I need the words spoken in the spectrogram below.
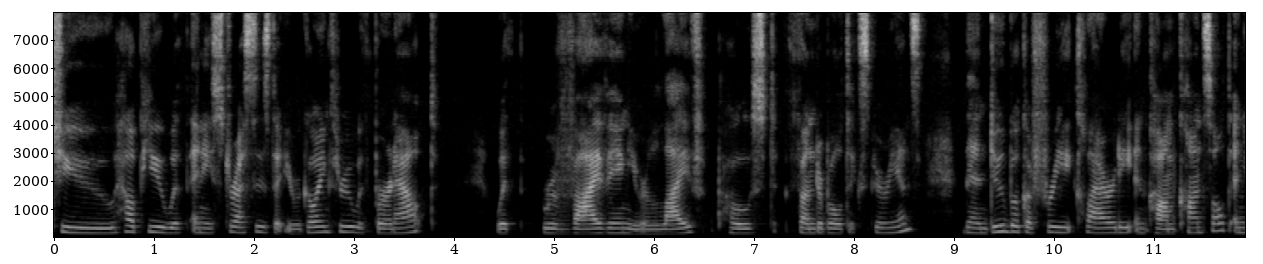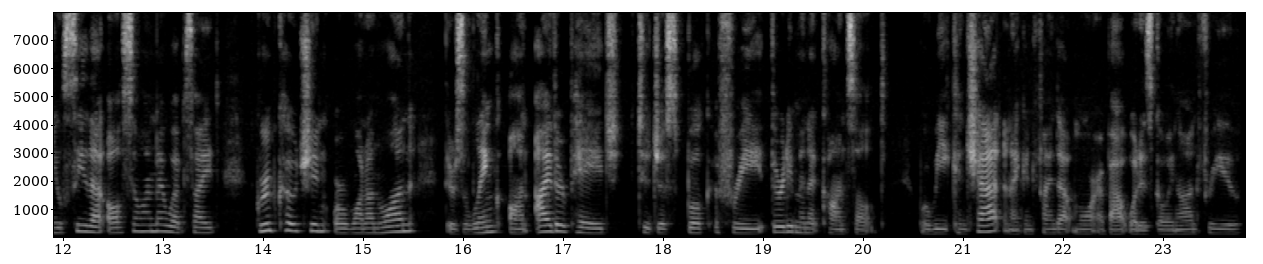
to help you with any stresses that you're going through with burnout, with reviving your life post Thunderbolt experience, then do book a free clarity and calm consult. And you'll see that also on my website, group coaching or one on one. There's a link on either page to just book a free 30 minute consult where we can chat and I can find out more about what is going on for you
